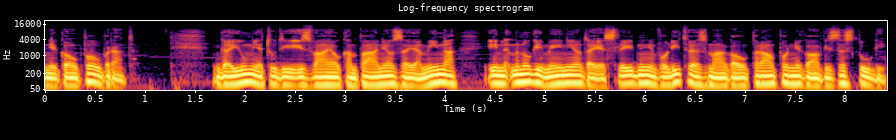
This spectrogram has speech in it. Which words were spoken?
njegov polbrat. Gajum je tudi izvajal kampanjo za Jamina in mnogi menijo, da je slednji volitve zmagal prav po njegovi zaslugi.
